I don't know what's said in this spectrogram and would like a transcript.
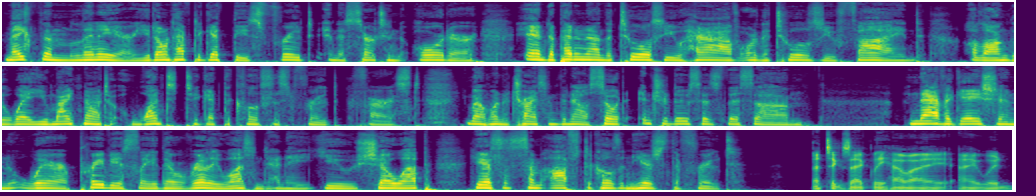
make them linear. You don't have to get these fruit in a certain order, and depending on the tools you have or the tools you find along the way, you might not want to get the closest fruit first. You might want to try something else. So it introduces this um, navigation where previously there really wasn't any. You show up, here's some obstacles, and here's the fruit. That's exactly how I, I would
